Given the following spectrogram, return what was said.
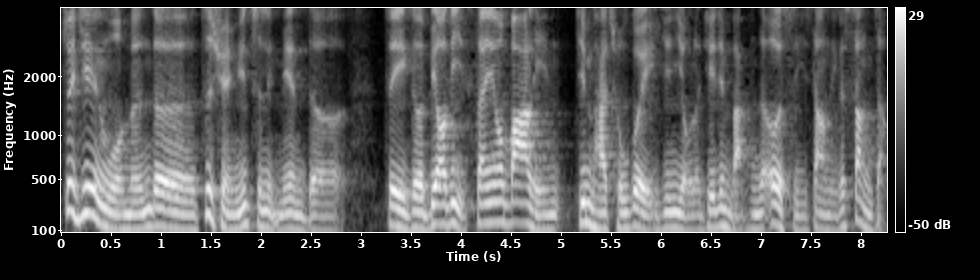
最近我们的自选鱼池里面的这个标的三幺八零金牌橱柜已经有了接近百分之二十以上的一个上涨，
